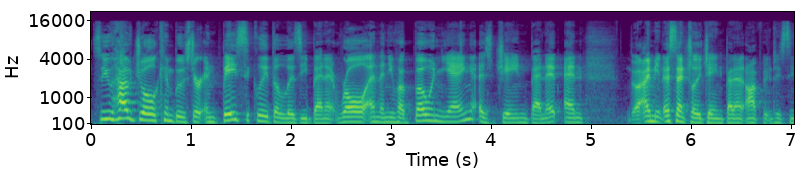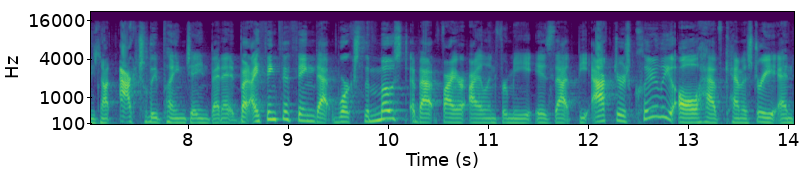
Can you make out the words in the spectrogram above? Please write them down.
so you have Joel Kim Booster in basically the Lizzie Bennet role, and then you have Bowen Yang as Jane Bennet, and I mean, essentially Jane Bennet. Obviously, he's not actually playing Jane Bennet, but I think the thing that works the most about Fire Island for me is that the actors clearly all have chemistry and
